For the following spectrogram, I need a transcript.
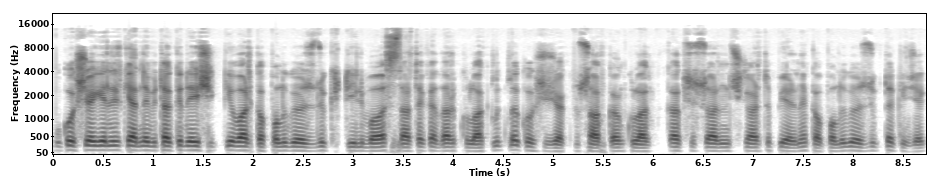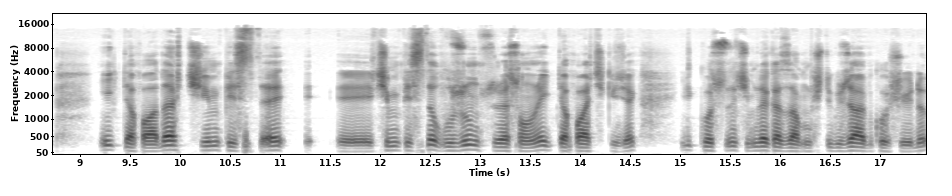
Bu koşuya gelirken de bir takı değişikliği var. Kapalı gözlük, dil bağı starta kadar kulaklıkla koşacak. Bu safkan kulaklık aksesuarını çıkartıp yerine kapalı gözlük takacak. İlk defa da çim pistte e, çim pistte uzun süre sonra ilk defa çıkacak. İlk koşusunu çimde kazanmıştı. Güzel bir koşuydu.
